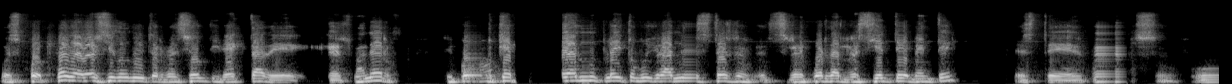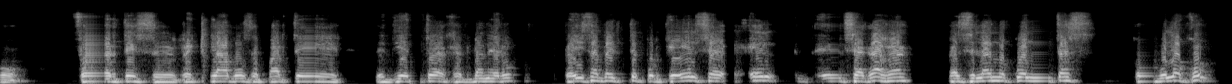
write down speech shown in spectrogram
pues puede haber sido una intervención directa de Hertz Banero, porque era un pleito muy grande, ustedes recuerdan recientemente, este, pues, hubo fuertes eh, reclamos de parte de Dieto a Germanero, precisamente porque él se, él se agarra cancelando cuentas como loco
